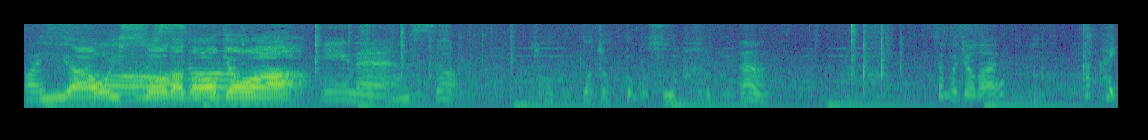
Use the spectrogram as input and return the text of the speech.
は、はい、いや美味しそうだぞ今日は。いいね。美味しそう。ちょっとちょっとこうスープ。うん。スープちょうだい。あはい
